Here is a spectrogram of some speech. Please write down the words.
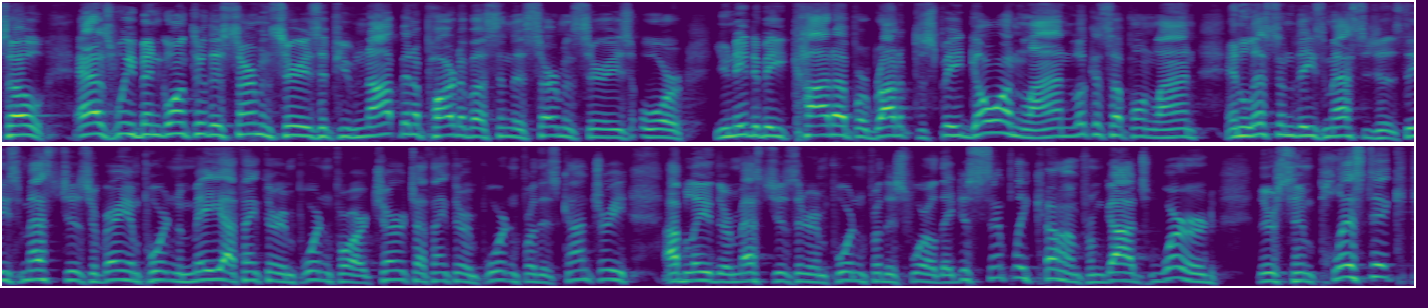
So, as we've been going through this sermon series, if you've not been a part of us in this sermon series, or you need to be caught up or brought up to speed, go online, look us up online, and listen to these messages. These messages are very important to me. I think they're important for our church. I think they're important for this country. I believe they're messages that are important for this world. They just simply come from God's word. They're simplistic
